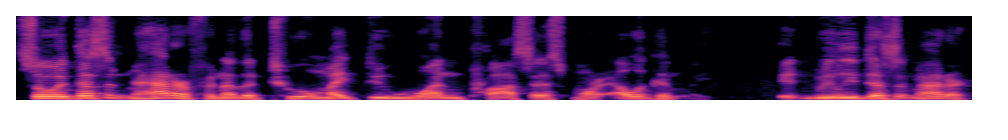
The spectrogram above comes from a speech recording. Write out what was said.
So it doesn't matter if another tool might do one process more elegantly it really doesn't matter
